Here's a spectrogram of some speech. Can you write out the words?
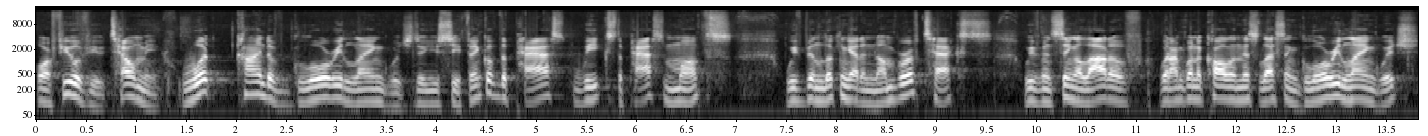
or a few of you, tell me, what kind of glory language do you see? Think of the past weeks, the past months. We've been looking at a number of texts. We've been seeing a lot of what I'm going to call in this lesson glory language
